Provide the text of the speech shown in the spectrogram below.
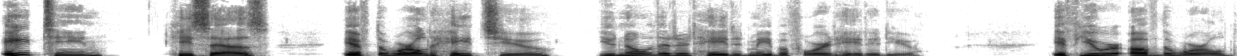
18, he says, If the world hates you, you know that it hated me before it hated you. If you were of the world,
